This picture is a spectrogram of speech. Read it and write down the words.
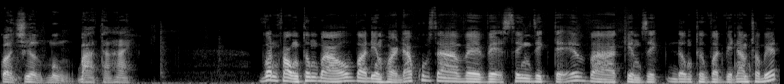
quảng trường mùng 3 tháng 2. Văn phòng thông báo và điểm hỏi đáp quốc gia về vệ sinh dịch tễ và kiểm dịch động thực vật Việt Nam cho biết,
